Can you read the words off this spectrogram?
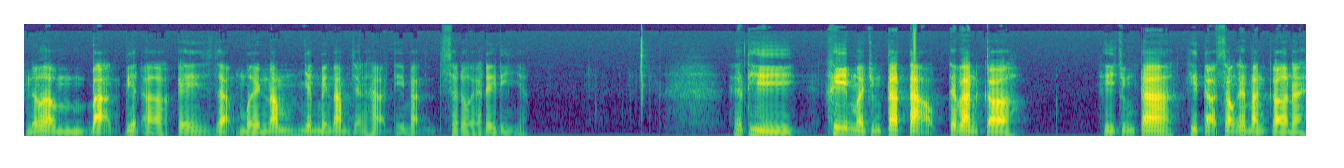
Nếu mà bạn viết ở cái dạng 15 nhân 15 chẳng hạn thì bạn sửa đổi ở đây đi nhé. Thế thì khi mà chúng ta tạo cái bàn cờ thì chúng ta khi tạo xong cái bàn cờ này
